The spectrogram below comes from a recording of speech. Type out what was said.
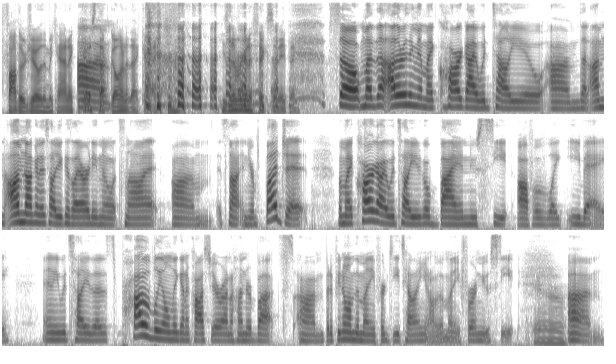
Father Joe the mechanic. You gotta Um, stop going to that guy. He's never gonna fix anything. So my the other thing that my car guy would tell you um, that I'm I'm not to tell you because I already know it's not um, it's not in your budget. But my car guy would tell you to go buy a new seat off of like eBay, and he would tell you that it's probably only to cost you around a hundred bucks. Um, but if you don't have the money for detailing, you don't have the money for a new seat. Yeah. Um,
